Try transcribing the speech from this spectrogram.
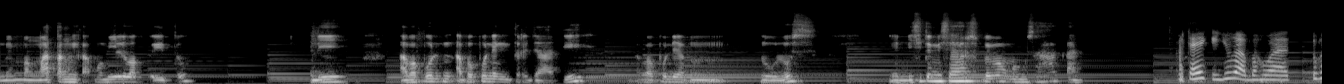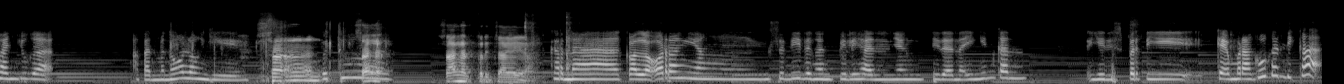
memang matang nih kak memilih waktu itu jadi apa pun apa pun yang terjadi apa pun yang lulus ya di situ misalnya harus memang mengusahakan. Percaya Ki juga bahwa Tuhan juga akan menolong Ji. Sangat betul. sangat sangat percaya. Karena kalau orang yang sedih dengan pilihan yang tidak anda inginkan jadi seperti kayak meragukan di kak.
